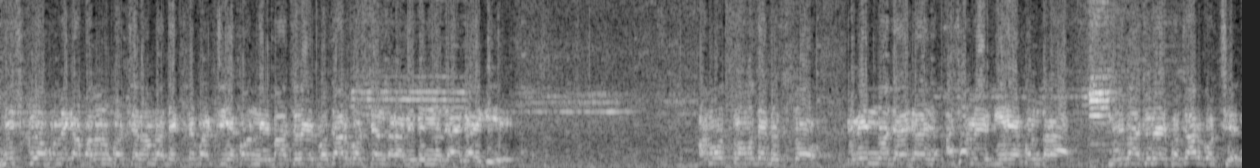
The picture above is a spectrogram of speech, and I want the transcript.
নিষ্ক্রিয় ভূমিকা পালন করছেন। আমরা দেখতে পাচ্ছি এখন নির্বাচনের প্রচার করছেন তারা বিভিন্ন জায়গায় গিয়ে। আমোদ প্রমোদে ব্যস্ত বিভিন্ন জায়গায় আসামে গিয়ে এখন তারা নির্বাচনের প্রচার করছেন।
